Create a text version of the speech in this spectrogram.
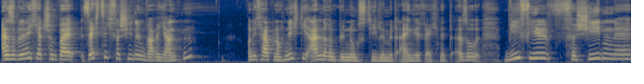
also bin ich jetzt schon bei 60 verschiedenen Varianten und ich habe noch nicht die anderen Bindungsstile mit eingerechnet. Also wie viel verschiedene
